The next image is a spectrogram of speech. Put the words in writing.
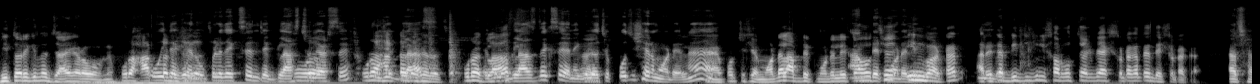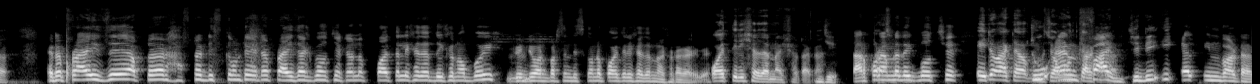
ভিতরে কিন্তু জায়গার অভাব নেই পুরো হাতটা দেখেন উপরে দেখছেন যে গ্লাস চলে আসছে পুরো হাতটা দেখা যাচ্ছে পুরো গ্লাস গ্লাস দেখছেন এগুলো হ্যাঁ। হচ্ছে পঁচিশের মডেল হ্যাঁ? হ্যাঁ পঁচিশের মডেল আপডেট মডেল এটা হচ্ছে ইনভার্টার আর এটা। বিদ্যুৎ বিল সর্বোচ্চ আসবে একশো টাকা থেকে দেড়শো টাকা। আচ্ছা। এটা প্রাইসে আপনার হাফটার ডিসকাউন্টে এটা প্রাইস আসবে হচ্ছে এটা হলো পঁয়তাল্লিশ হাজার দুইশো নব্বই টোয়েন্টি ওয়ান পার্সেন্ট ডিসকাউন্টে পঁয়ত্রিশ হাজার নয়শো টাকা আসবে। পঁয়ত্রিশ হাজার নয়শো টাকা। জি তারপরে আমরা আচ্ছা। দেখব হচ্ছে এটাও একটা চমৎকার ফাইভ জিডিইএল ইনভার্টার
